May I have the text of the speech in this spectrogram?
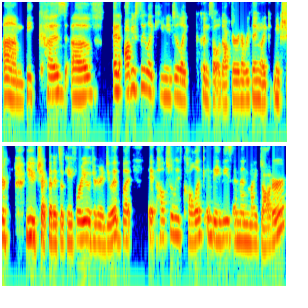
Um, because of and obviously, like you need to like consult a doctor and everything. Like make sure you check that it's okay for you if you're going to do it. But it helps relieve colic in babies. And then my daughter,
